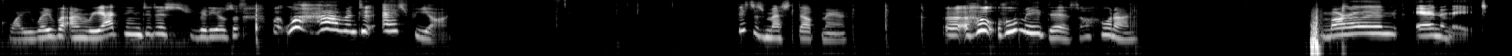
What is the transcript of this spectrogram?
Kawaii Way, but I'm reacting to this video, so, but what happened to Espeon? This is messed up, man. Uh, who, who made this? Oh, hold on. Marlin Animate.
